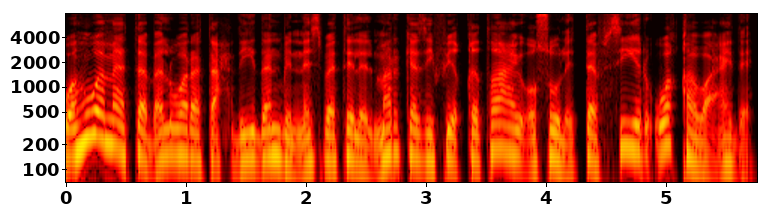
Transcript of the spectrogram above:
وهو ما تبلور تحديدا بالنسبة للمركز في قطاع أصول التفسير وقواعده.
